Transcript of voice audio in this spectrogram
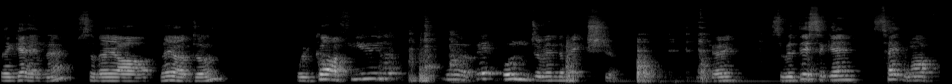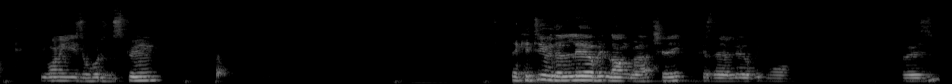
they're getting there, so they are they are done. We've got a few that were a bit under in the mixture. Okay, so with this again, take them off, you want to use a wooden spoon. They could do with a little bit longer actually, because they're a little bit more frozen.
